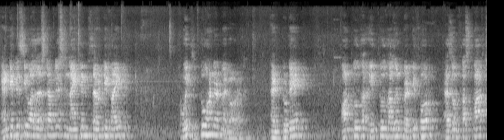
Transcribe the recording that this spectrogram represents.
NTPC was established in 1975 with 200 megawatt and today on two, in 2024 as on 1st March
